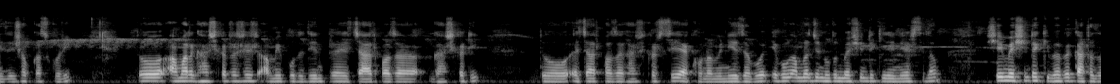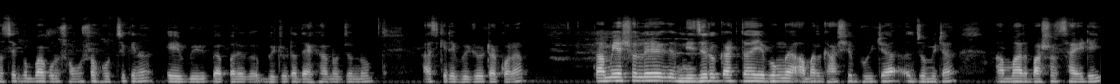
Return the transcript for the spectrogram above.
নিজেই সব কাজ করি তো আমার ঘাস কাটা শেষ। আমি প্রতিদিন প্রায় চার পাঁচা ঘাস কাটি। তো এই চার পাঁচা ঘাস কাটছি, এখন আমি নিয়ে যাব। এবং আমরা যে নতুন মেশিনটা কিনে নিয়ে এসেছিলাম সেই মেশিনটা কীভাবে কাটা যাচ্ছে বা কোনো সমস্যা হচ্ছে কিনা, এই ব্যাপারে ভিডিওটা দেখানোর জন্য আজকের এই ভিডিওটা করা। তো আমি আসলে নিজেরও কাটতে হয় এবং আমার ঘাসের ভুঁইটা, জমিটা আমার বাসার সাইডেই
